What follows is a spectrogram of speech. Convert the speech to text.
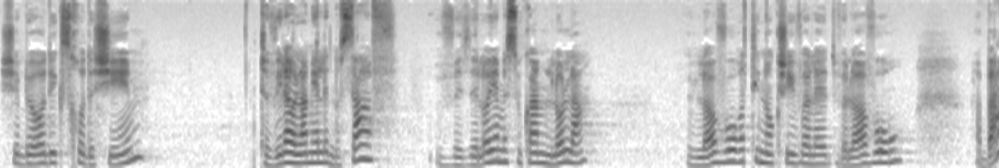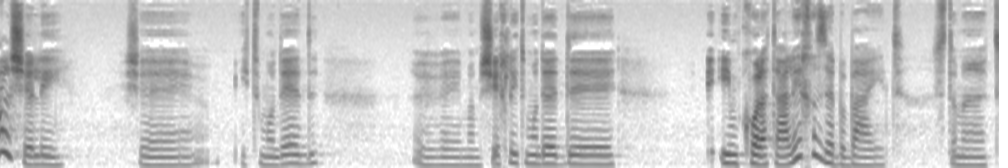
שבעוד איקס חודשים תביא לעולם ילד נוסף, וזה לא יהיה מסוכן לא לה, ולא עבור התינוק שייוולד, ולא עבור הבעל שלי, שהתמודד וממשיך להתמודד אה, עם כל התהליך הזה בבית. זאת אומרת,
